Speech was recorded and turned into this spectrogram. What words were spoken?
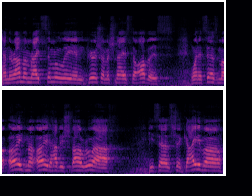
And the Rambam writes similarly in Pirusha Mishnayis to Avis, when it says Ma'oid Ma'oid Havishval Ruach, he says Shegaiva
